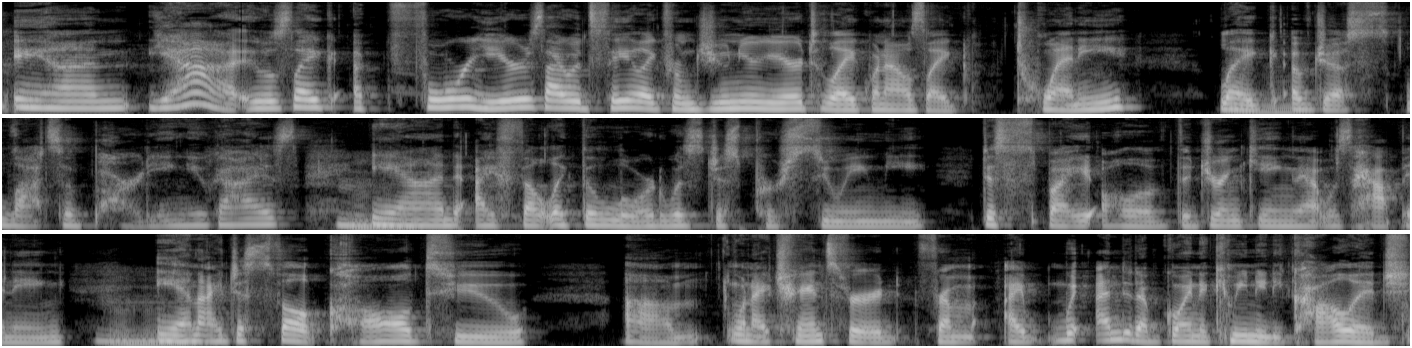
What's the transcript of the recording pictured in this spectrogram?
and yeah, it was like a, four years, I would say, like from junior year to like when I was like 20, like of just lots of partying, you guys. And I felt like the Lord was just pursuing me despite all of the drinking that was happening. And I just felt called to, um, when I transferred from, I w- ended up going to community college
